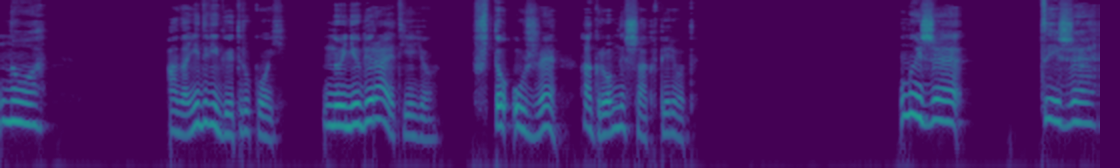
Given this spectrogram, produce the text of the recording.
Но... Она не двигает рукой, но и не убирает ее, что уже огромный шаг вперед. Мы же... ты же...»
